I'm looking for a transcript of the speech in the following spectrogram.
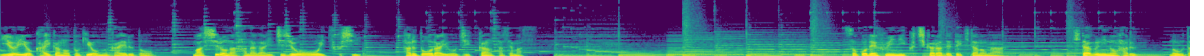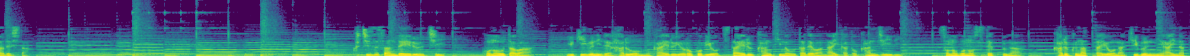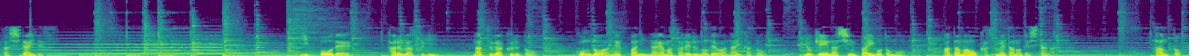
いよいよ開花の時を迎えると、真っ白な花が一条を覆い尽くし、春到来を実感させます。そこで不意に口から出てきたのが、北国の春の歌でした。口ずさんでいるうち、この歌は、雪国で春を迎える喜びを伝える歓喜の歌ではないかと感じ入り、その後のステップが軽くなったような気分に相なった次第です。一方で、春が過ぎ、夏が来ると、今度は熱波に悩まされるのではないかと、余計な心配事も頭をかすめたのでしたが、なんと、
